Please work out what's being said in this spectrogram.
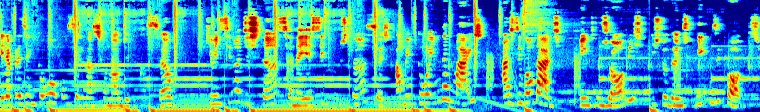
ele apresentou ao Conselho Nacional de Educação que o ensino à distância né, e as circunstâncias aumentou ainda mais a desigualdade entre os jovens, estudantes ricos e pobres.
